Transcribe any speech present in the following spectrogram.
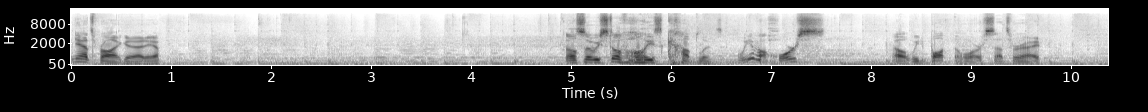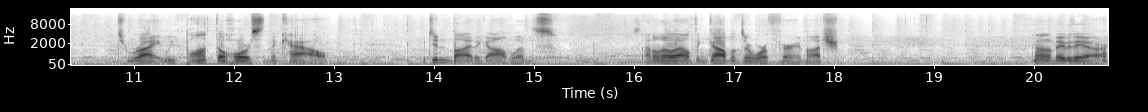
Yeah, that's probably a good idea. Also, we still have all these goblins. We have a horse? Oh, we bought the horse, that's right. That's right, we bought the horse and the cow. We didn't buy the goblins. So I don't know, I don't think goblins are worth very much. I don't know, maybe they are.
